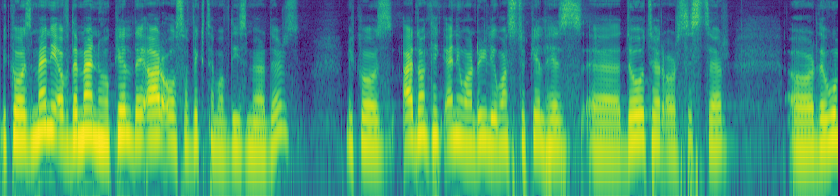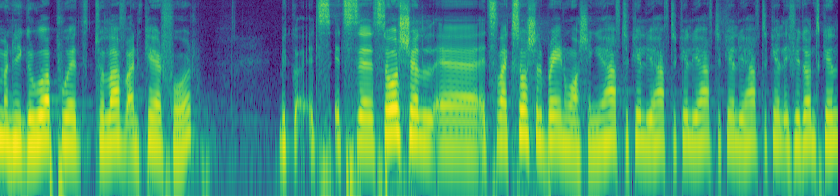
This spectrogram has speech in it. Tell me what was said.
Because many of the men who kill, they are also victim of these murders because I don't think anyone really wants to kill his uh, daughter or sister or the woman he grew up with to love and care for. Because it's it's social, uh, it's like social brainwashing. You have to kill, you have to kill, you have to kill, you have to kill. If you don't kill,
